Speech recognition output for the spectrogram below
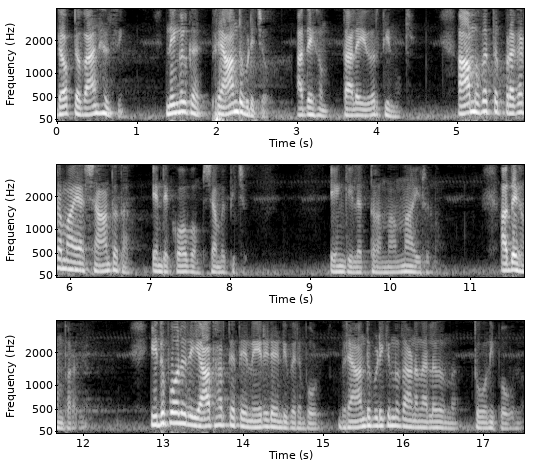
ഡോക്ടർ വാൻ ഹെൽസിംഗ് നിങ്ങൾക്ക് ഭ്രാന്ത് പിടിച്ചോ? അദ്ദേഹം തലയുയർത്തി നോക്കി. ആ മുഖത്ത് പ്രകടമായ ശാന്തത എന്റെ കോപം ശമിപ്പിച്ചു. എങ്കിലെത്ര നന്നായിരുന്നു. അദ്ദേഹം പറഞ്ഞു ഇതുപോലൊരു യാഥാർത്ഥ്യത്തെ നേരിടേണ്ടി വരുമ്പോൾ ഭ്രാന്ത് പിടിക്കുന്നതാണ് നല്ലതെന്ന് തോന്നിപ്പോകുന്നു.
